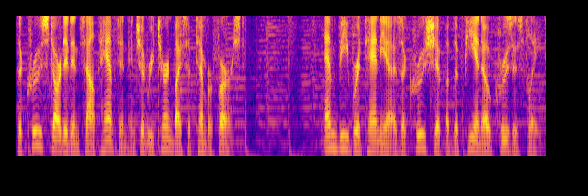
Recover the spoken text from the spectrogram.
The cruise started in Southampton and should return by September 1. MV Britannia is a cruise ship of the P&O Cruises fleet.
